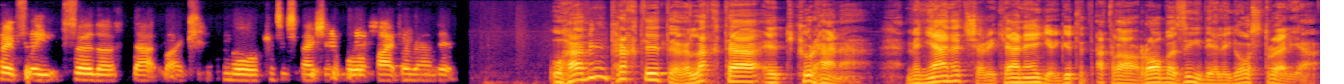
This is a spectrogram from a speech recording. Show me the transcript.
hopefully further that, like more participation, more hype around it. وها برختة غلقتا ات كرهانا من يانت شركانة جيجتت أقلا رابا زيدة لأستراليا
